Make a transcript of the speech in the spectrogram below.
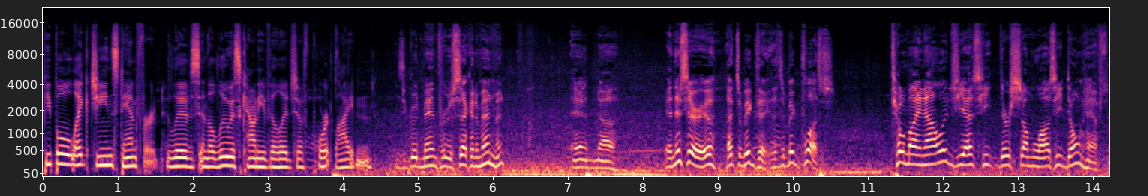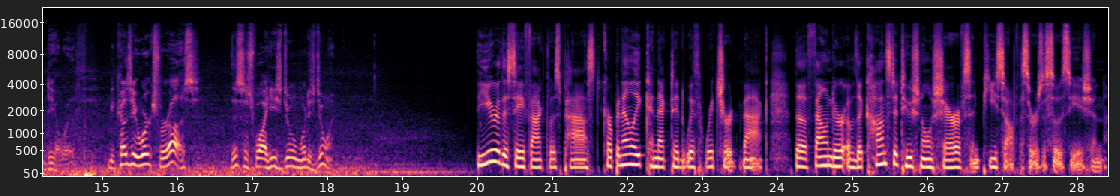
People like Gene Stanford, who lives in the Lewis County village of Port Leyden. He's a good man for the Second Amendment, and uh, in this area, that's a big thing. That's a big plus. To my knowledge, yes, he, there's some laws he don't have to deal with. Because he works for us, this is why he's doing what he's doing. The year the SAFE Act was passed, Carpinelli connected with Richard Mack, the founder of the Constitutional Sheriffs and Peace Officers Association.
